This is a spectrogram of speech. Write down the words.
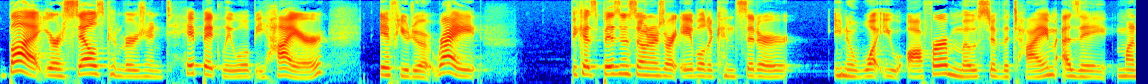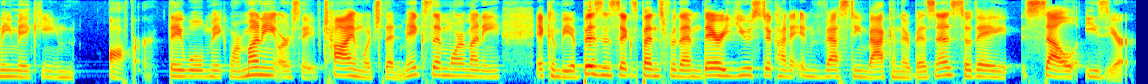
But your sales conversion typically will be higher if you do it right because business owners are able to consider you know what you offer most of the time as a money making offer. They will make more money or save time, which then makes them more money. It can be a business expense for them. They're used to kind of investing back in their business, so they sell easier.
